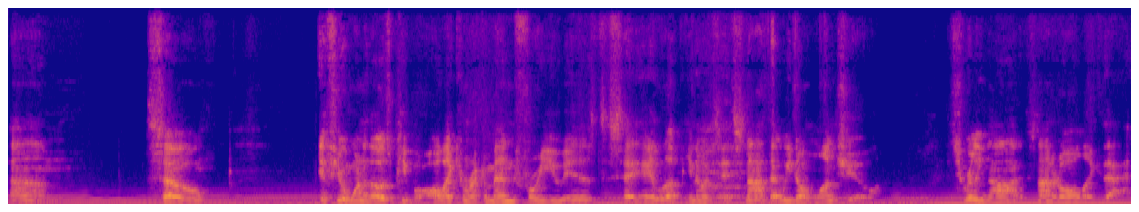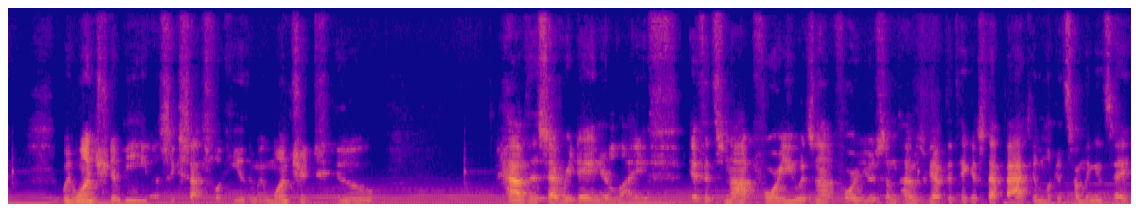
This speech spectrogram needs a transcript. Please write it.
Um, so if you're one of those people, all I can recommend for you is to say, hey, look, you know, it's, it's not that we don't want you. It's really not. It's not at all like that. We want you to be a successful heathen. We want you to have this every day in your life. If it's not for you, it's not for you. Sometimes we have to take a step back and look at something and say,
